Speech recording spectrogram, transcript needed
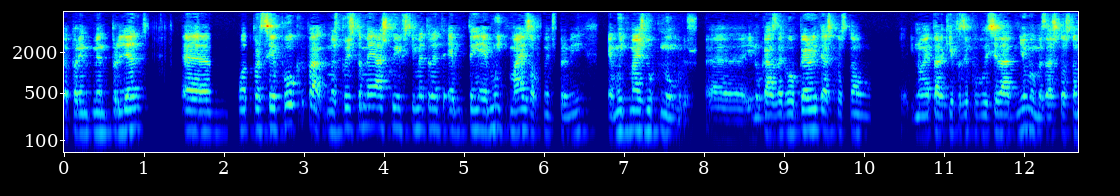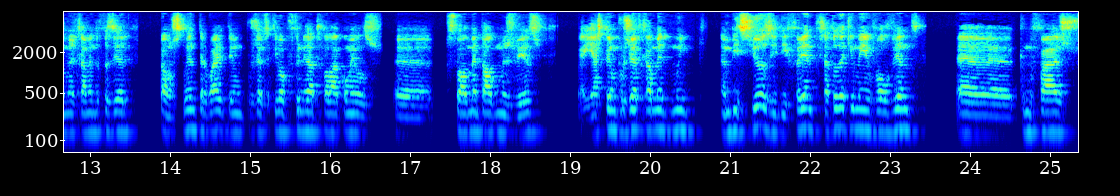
aparentemente brilhante, uh, pode parecer pouco, pá, mas depois também acho que o investimento também é, tem, é, muito mais, ou pelo menos para mim, é muito mais do que números. Uh, e no caso da GoParity, acho que eles estão, e não é estar aqui a fazer publicidade nenhuma, mas acho que eles estão realmente a fazer pá, um excelente trabalho. Tem um projeto, tive a oportunidade de falar com eles uh, pessoalmente algumas vezes, e acho que tem um projeto realmente muito ambicioso e diferente, porque está toda aqui uma envolvente uh, que me faz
